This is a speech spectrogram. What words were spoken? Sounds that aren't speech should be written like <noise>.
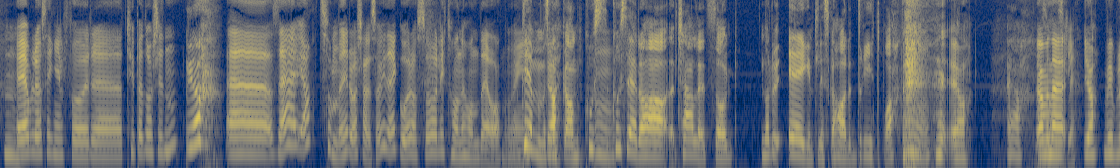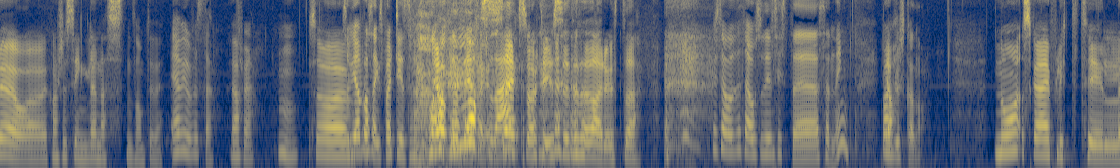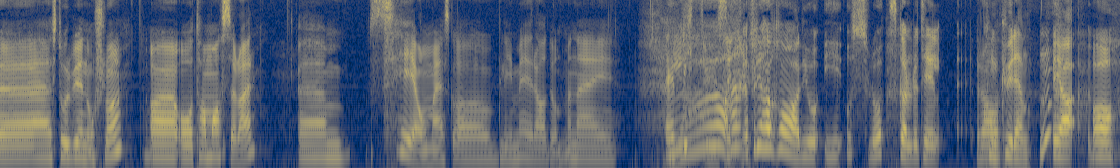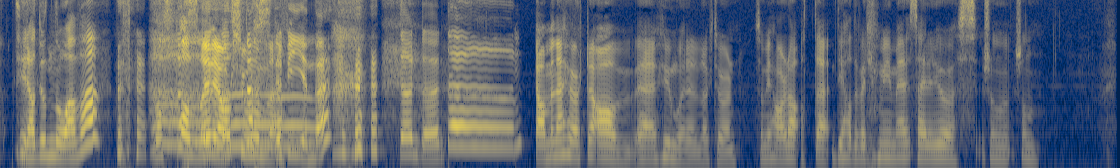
Mm. Jeg ble jo singel for uh, typ et år siden. Ja. Uh, så det, ja, sommer og kjærlighetssorg det går også litt hånd i hånd, det òg, Det må vi Ja. om. Hvordan, Mm. hvordan er det å ha kjærlighetssorg når du egentlig skal ha det dritbra? <laughs> ja. Ja. Det er Ja, så vanskelig. ja, vi ble jo eh, kanskje single nesten samtidig. Ja, vi gjorde visst det. Ja. Tror jeg. Mm. Så, Så vi har masse ekspertise på ja, <laughs> akkurat det feltet masse der. ekspertise til det der ute. <laughs> Kristiane, dette er også din siste sending. Hva er Ja. det du skal nå? Nå skal jeg flytte til eh, storbyen Oslo eh, og ta master der. Um, se om jeg skal bli med i radioen, men jeg er litt Ja, usikker. for de har radio i Oslo. Skal du til Rad- konkurrenten? Ja, Åh, Til Radio Nova? Vår største, vår største fiende. <laughs> Dun, dun, dun. Ja, men jeg hørte av eh, humorredaktøren som vi har da, at eh, de hadde veldig mye mer seriøs sånn, sånn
